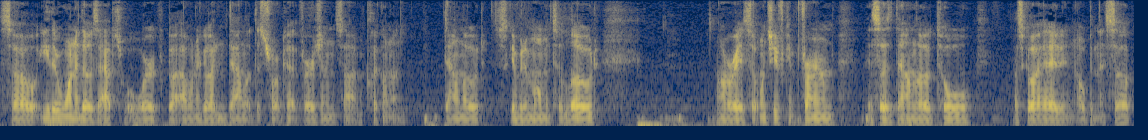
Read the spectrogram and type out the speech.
So either one of those apps will work, but I want to go ahead and download the shortcut version. So I'm click on download. Just give it a moment to load. Alright, so once you've confirmed, it says download tool. Let's go ahead and open this up.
